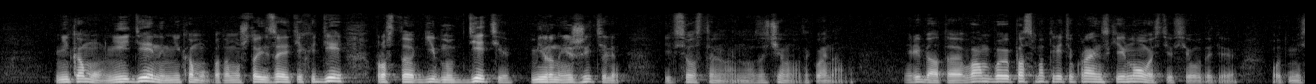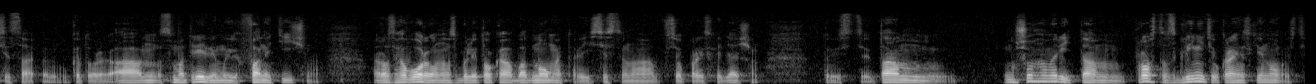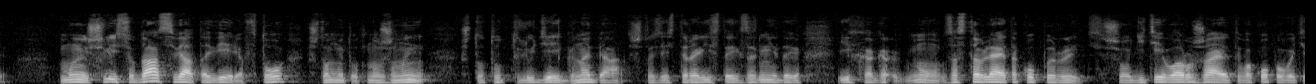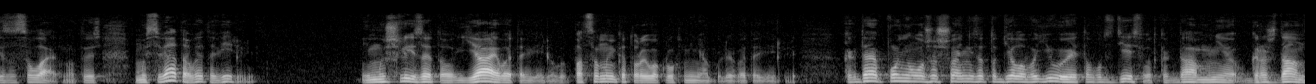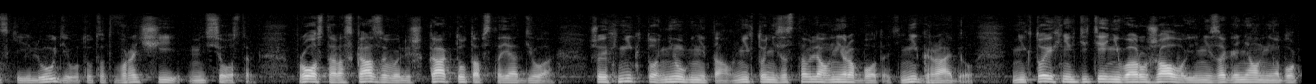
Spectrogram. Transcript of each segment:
Никому, ни идейным, никому. Потому что из-за этих идей просто гибнут дети, мирные жители и все остальное. Ну зачем оно такое надо? Ребята, вам бы посмотреть украинские новости все вот эти вот месяца, которые... А смотрели мы их фанатично. Разговоры у нас были только об одном, это, естественно, все происходящем. То есть там, ну что говорить, там просто взгляните украинские новости. Мы шли сюда, свято веря в то, что мы тут нужны, что тут людей гнобят, что здесь террористы их, не дают- их ну, заставляют окопы рыть, что детей вооружают и в окопы в эти засылают. Ну, то есть мы свято в это верили. И мы шли из этого, я в это верил, и пацаны, которые вокруг меня были, в это верили. Когда я понял уже, что я не за то дело воюю, это вот здесь, вот когда мне гражданские люди, вот тут вот врачи, медсестры, просто рассказывали, как тут обстоят дела. Что их никто не угнетал, никто не заставлял ни работать, не грабил, никто их детей не вооружал и не загонял ни на блок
